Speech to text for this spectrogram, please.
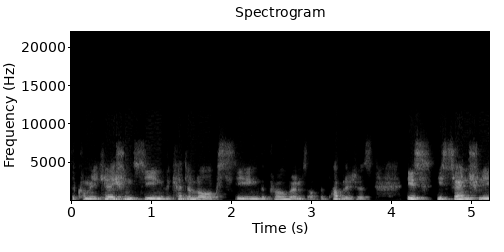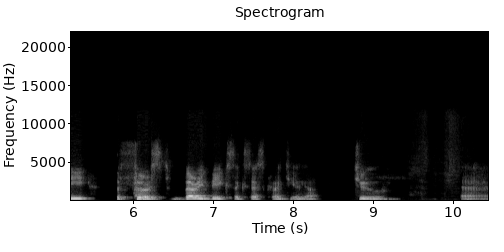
the communication, seeing the catalogs, seeing the programs of the publishers is essentially the first very big success criteria to uh,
